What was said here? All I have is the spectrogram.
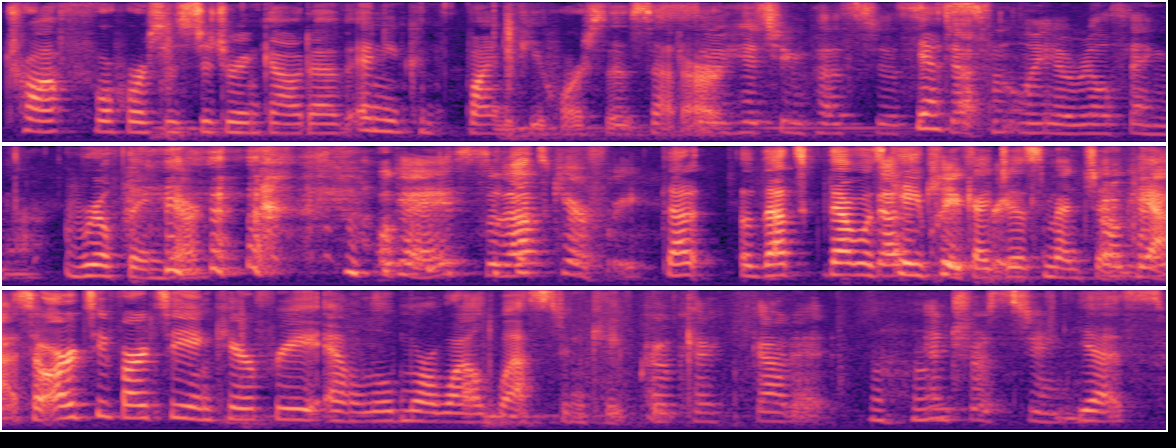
trough for horses to drink out of. And you can find a few horses that so are hitching post is Yes. definitely a real thing there. real thing there. Okay, so that's carefree. that that's that was That's Cape Creek, Cave I just mentioned. Okay. Yeah. So artsy fartsy and carefree and a little more Wild West in Cave Creek. Okay, got it. Mm-hmm. Interesting. Yes.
